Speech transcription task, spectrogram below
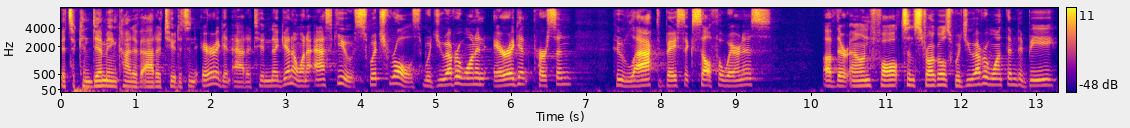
It's a condemning kind of attitude. It's an arrogant attitude. And again, I want to ask you switch roles. Would you ever want an arrogant person who lacked basic self awareness of their own faults and struggles? Would you ever want them to be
